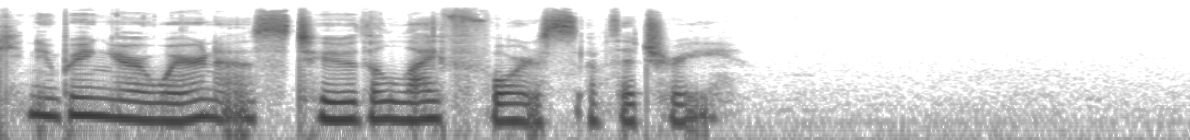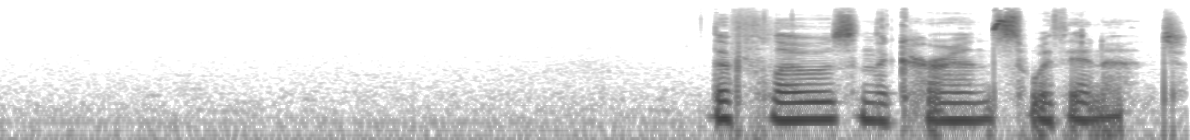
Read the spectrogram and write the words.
Can you bring your awareness to the life force of the tree? The flows and the currents within it.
